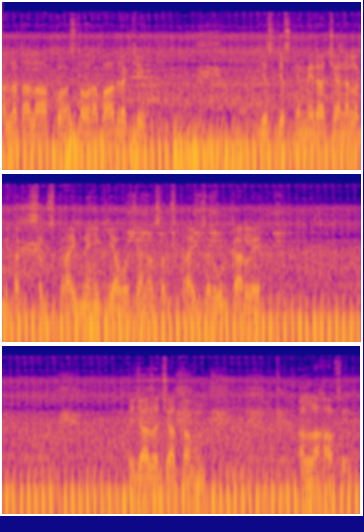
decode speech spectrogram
अल्लाह ताला आपको हंसता और आबाद रखे। जिस जिसने मेरा चैनल अभी तक सब्सक्राइब नहीं किया, वो चैनल सब्सक्राइब ज़रूर कर ले। इजाज़त चाहता हूँ। अल्लाह हाफिज़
